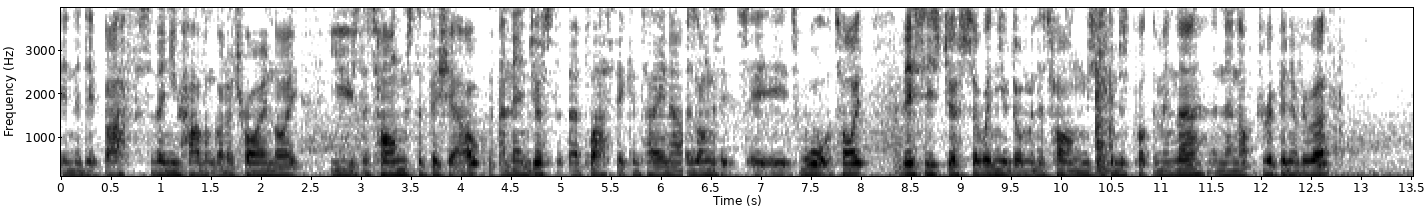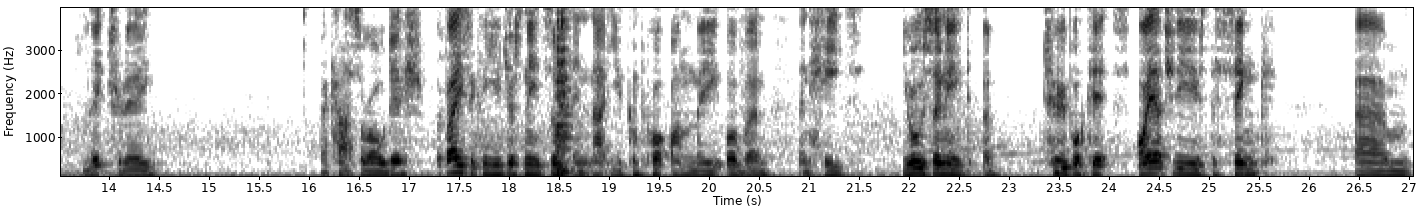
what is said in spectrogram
in the dip bath so then you haven't got to try and like use the tongs to fish it out and then just a plastic container as long as it's it, it's watertight this is just so when you're done with the tongs you can just put them in there and they're not dripping everywhere literally a casserole dish. But basically, you just need something that you can put on the oven and heat. You also need a, two buckets. I actually use the sink um,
